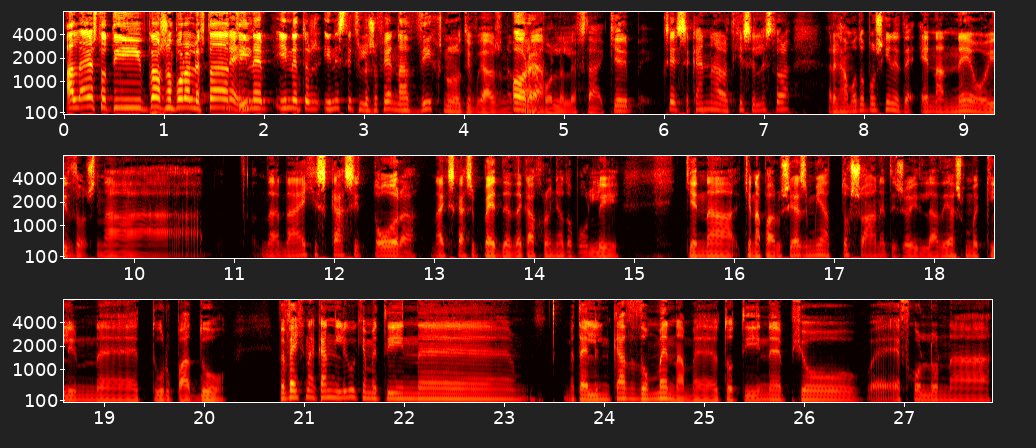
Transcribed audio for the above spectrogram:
Αλλά έστω ότι βγάζουν πολλά λεφτά. Ναι, τι- είναι, είναι, το- είναι στη φιλοσοφία να δείχνουν ότι βγάζουν Ωραία. πάρα πολλά λεφτά. Και ξέρεις, σε κάνει να ρωτιέσαι, λες τώρα, Ρεγαμότο, πώς γίνεται ένα νέο είδος να, να, να έχει σκάσει τώρα, να έχει σκάσει 5-10 χρόνια το πολύ και να, και να παρουσιάζει μια τόσο άνετη ζωή. Δηλαδή, ας πούμε, κλείνουν τουρ παντού. Βέβαια, έχει να κάνει λίγο και με, την, ε, με τα ελληνικά δεδομένα, με το ότι είναι πιο ε, εύκολο να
